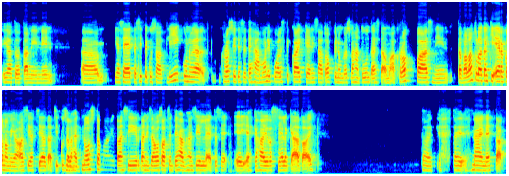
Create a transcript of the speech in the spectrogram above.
ja tota, niin, niin, Ja se, että sitten kun sä oot liikkunut ja crossfitissä tehdään monipuolisesti kaikkea, niin sä oot oppinut myös vähän tuntea sitä omaa kroppaas, niin tavallaan tulee kaikki ergonomia-asiat sieltä, että sitten kun sä mm. lähdet nostamaan jotain siirtä, niin sä osaat sen tehdä vähän silleen, että se ei ehkä hajuta selkää tai, tai, tai näin, että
